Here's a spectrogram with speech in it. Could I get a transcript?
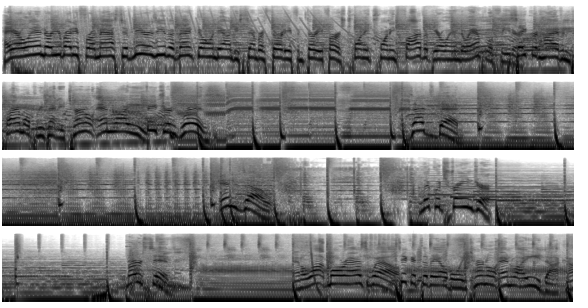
Hey Orlando, are you ready for a massive New Year's Eve event going down December 30th and 31st, 2025 at the Orlando Amphitheater? Sacred Hive and Primal present Eternal NYE featuring GRiZ, Zeds Dead, Enzo, Liquid Stranger, Mersiv, and a lot more as well. Tickets available eternalnye.com.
